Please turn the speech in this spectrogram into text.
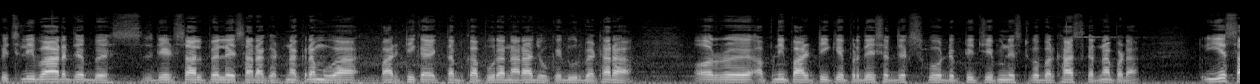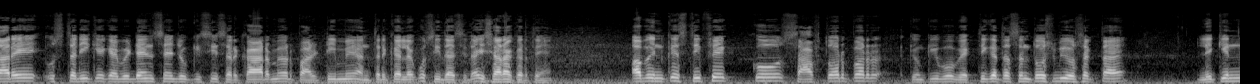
पिछली बार जब डेढ़ साल पहले सारा घटनाक्रम हुआ, पार्टी का एक तबका पूरा नाराज़ होकर दूर बैठा रहा और अपनी पार्टी के प्रदेश अध्यक्ष को, डिप्टी चीफ मिनिस्टर को बर्खास्त करना पड़ा तो ये सारे उस तरीके के एविडेंस हैं जो किसी सरकार में और पार्टी में अंतरकलह को सीधा सीधा इशारा करते हैं। अब इनके इस्तीफे को साफ़ तौर पर, क्योंकि वो व्यक्तिगत असंतोष भी हो सकता है, लेकिन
